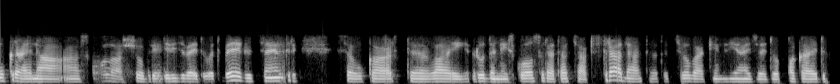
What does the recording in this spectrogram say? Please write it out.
Ukrainā skolās šobrīd ir izveidoti bēgļu centri, savukārt, lai rudenī skolas varētu atsākt strādāt, tad cilvēkiem ir jāizveido pagaidu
